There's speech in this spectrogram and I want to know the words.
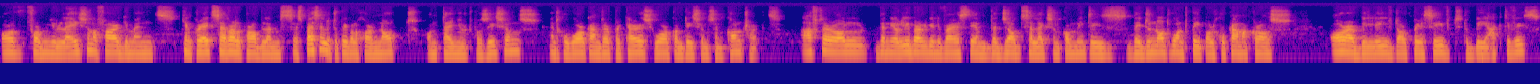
or formulation of arguments can create several problems, especially to people who are not on tenured positions and who work under precarious work conditions and contracts. After all, the neoliberal university and the job selection committees, they do not want people who come across or are believed or perceived to be activists,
